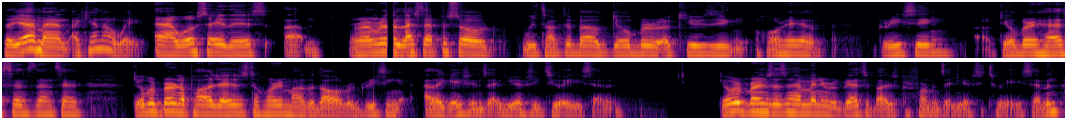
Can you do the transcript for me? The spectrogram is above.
So yeah, man, I cannot wait. And I will say this. Um, remember the last episode we talked about Gilbert accusing Jorge of greasing. Uh, Gilbert has since then said Gilbert Burns apologizes to Jorge Masvidal over greasing allegations at UFC 287. Gilbert Burns doesn't have many regrets about his performance at UFC 287,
